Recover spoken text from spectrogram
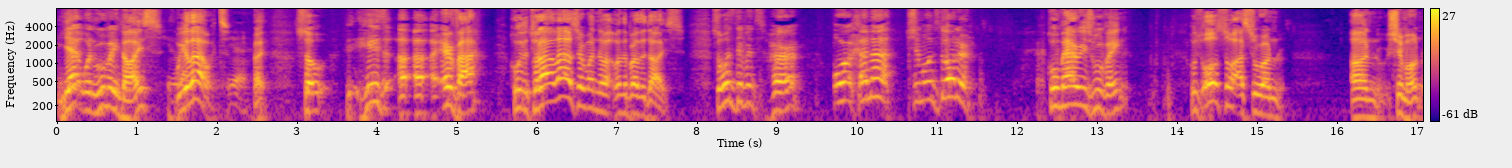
Yet when Reuven dies, He's we allowed- allow it. yeah. Right. So here's a, a, a erva who the Torah allows her when the when the brother dies. So what's the difference? Her or Chana, Shimon's daughter, who marries Reuven, who's also asur on on Shimon,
